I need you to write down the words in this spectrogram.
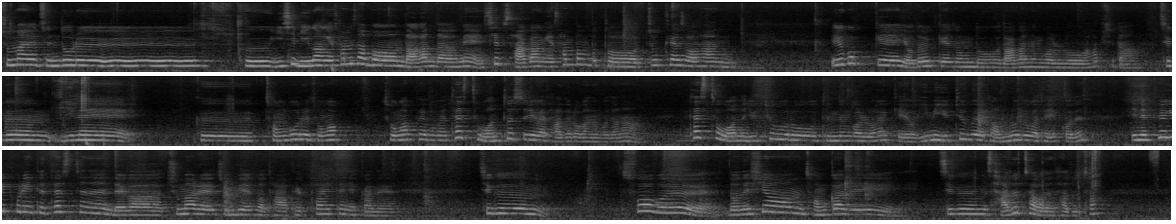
주말 진도를 그 22강에 3, 4번 나간 다음에 14강에 3번부터 쭉 해서 한 7개, 8개 정도 나가는 걸로 합시다. 지금 니네 그 정보를 종합, 종합해보면 테스트 1, 2, 3가 다 들어가는 거잖아. 테스트 1은 유튜브로 듣는 걸로 할게요. 이미 유튜브에 다 업로드가 돼 있거든. 니네 필기 프린트 테스트는 내가 주말에 준비해서 다 배포할 테니까는 지금 수업을 너네 시험 전까지 지금 4주차거든 4주차?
